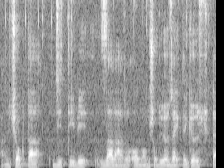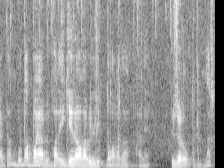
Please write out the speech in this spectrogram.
hani çok da ciddi bir zararı olmamış oluyor özellikle göğüslüklerden. Burada baya bir parayı geri alabildik bu arada. Hani güzel oldu bunlar.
